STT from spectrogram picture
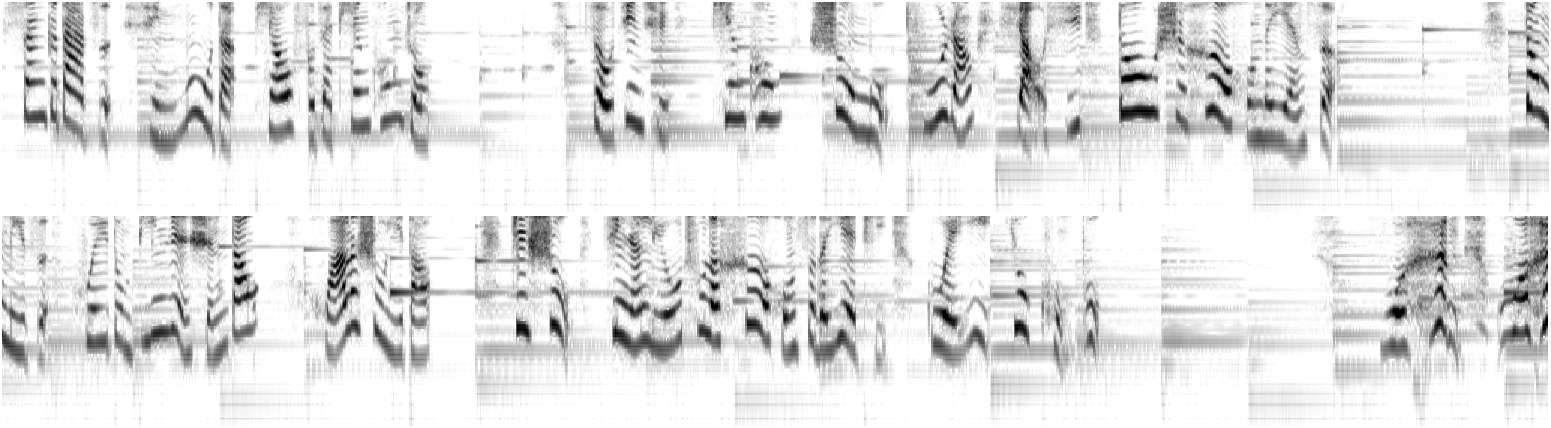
三个大字醒目的漂浮在天空中。走进去，天空、树木、土壤、小溪都是褐红的颜色。洞里子挥动冰刃神刀，划了树一刀。这树竟然流出了褐红色的液体，诡异又恐怖。我恨，我恨，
